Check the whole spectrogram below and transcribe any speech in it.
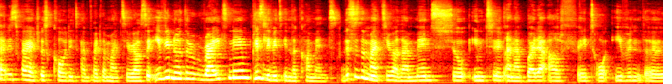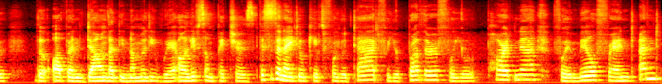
That is why I just called it Agbada material. So if you know the right name, please leave it in the comments. This is the material that men sew into an Agbada outfit or even the the up and down that they normally wear. I'll leave some pictures. This is an ideal gift for your dad, for your brother, for your partner, for a male friend. And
